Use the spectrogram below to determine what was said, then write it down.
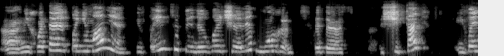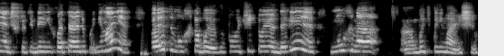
а, не хватает понимания, и в принципе другой человек может это считать и понять, что тебе не хватает понимания, поэтому, чтобы получить твое доверие, нужно а, быть понимающим.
